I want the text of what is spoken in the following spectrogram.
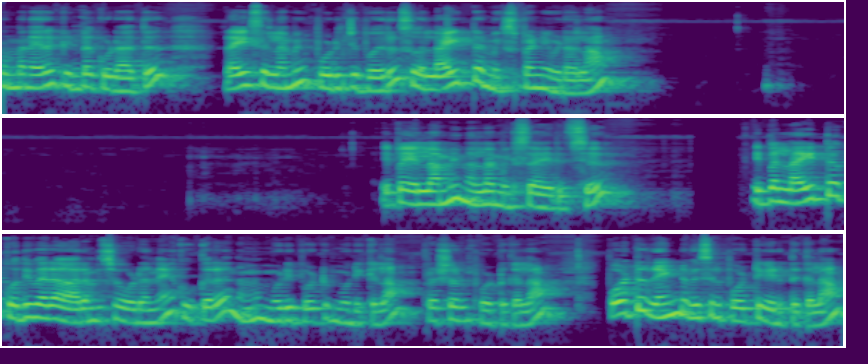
ரொம்ப நேரம் கிண்டக்கூடாது. ரைஸ் எல்லாமே பொடிஞ்சு போயிடும் ஸோ லைட்டாக மிக்ஸ் பண்ணி விடலாம். இப்போ எல்லாமே நல்லா மிக்ஸ் ஆயிடுச்சு இப்போ லைட்டாக கொதி வர ஆரம்பித்த உடனே குக்கரை நம்ம முடி போட்டு முடிக்கலாம். ப்ரெஷர் போட்டுக்கலாம். போட்டு ரெண்டு விசில் போட்டு எடுத்துக்கலாம்.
